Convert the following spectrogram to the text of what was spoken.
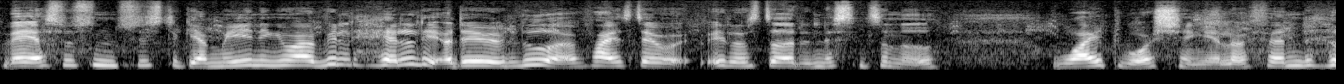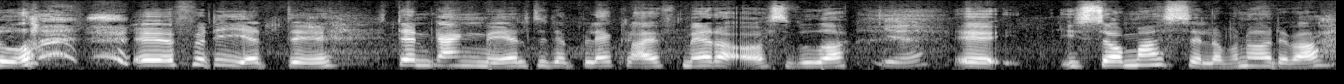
hvad jeg synes, sådan, synes, det giver mening. Jeg er vildt heldig, og det lyder faktisk, det er jo et eller andet sted, er det næsten sådan noget whitewashing, eller hvad fanden det hedder. øh, fordi at øh, dengang med alt det der Black Lives Matter og så videre, Ja. øh, i sommer, eller hvornår det var,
